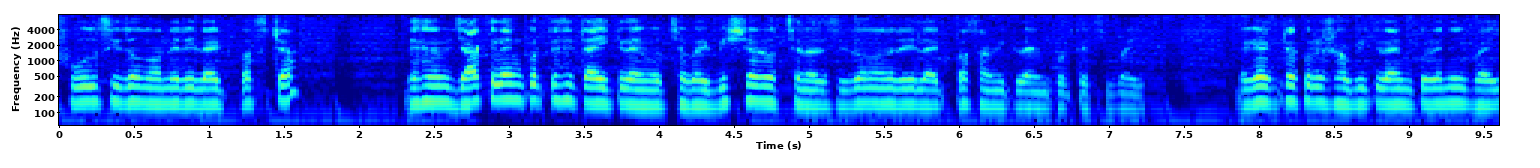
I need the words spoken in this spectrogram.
ফুল সিজন ওয়ানের ইলাইট পাসটা দেখেন আমি যা ক্লাইম করতেছি তাই ক্লাইম হচ্ছে ভাই, বিশ্বাস হচ্ছে না সিজন ওয়ানের ইলাইট পাস আমি ক্লাইম করতেছি ভাই। এক একটা করে সবই ক্লাইম করে নিই ভাই।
